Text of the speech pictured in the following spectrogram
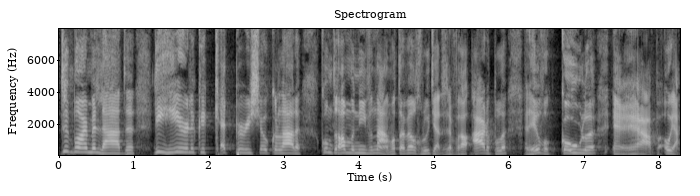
de marmelade, die heerlijke Cadbury chocolade. Komt er allemaal niet vandaan. Wat daar wel groeit, ja, er zijn vooral aardappelen en heel veel kolen en rapen. Oh ja,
